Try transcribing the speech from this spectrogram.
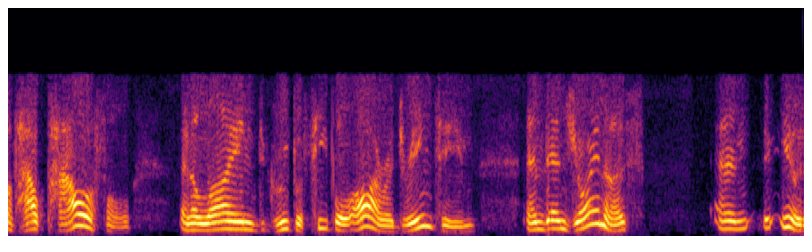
of how powerful an aligned group of people are a dream team and then join us and you know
